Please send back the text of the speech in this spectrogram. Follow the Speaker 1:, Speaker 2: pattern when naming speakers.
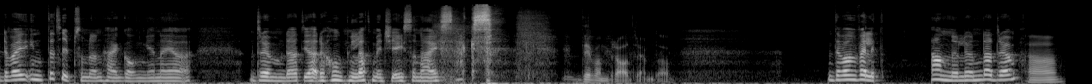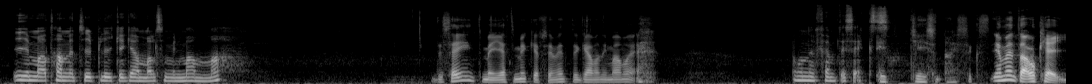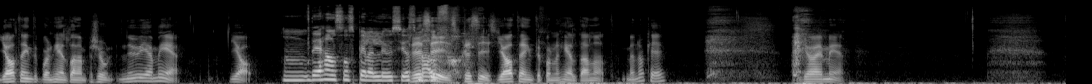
Speaker 1: Det var inte typ som den här gången när jag drömde att jag hade hånglat med Jason Isaacs.
Speaker 2: Det var en bra dröm då.
Speaker 1: Det var en väldigt annorlunda dröm
Speaker 2: Ja,
Speaker 1: i och med att han är typ lika gammal som min mamma.
Speaker 2: det säger inte mig jättemycket eftersom jag vet inte hur gammal din mamma är.
Speaker 1: Hon är 56.
Speaker 2: Är Jason Isaacs? Ja, vänta, okej, jag tänkte på en helt annan person. Nu är jag med. Ja,
Speaker 1: Mm, det är han som spelar Lucius
Speaker 2: precis,
Speaker 1: Malfoy.
Speaker 2: precis. Jag tänkte på något helt annat. Men okej. Jag är med.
